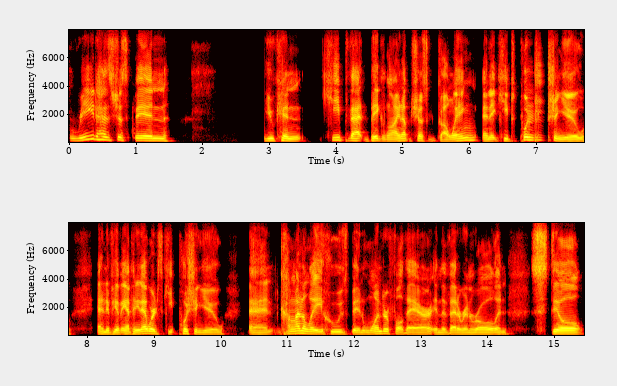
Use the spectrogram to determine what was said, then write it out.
Reed has just been you can keep that big lineup just going and it keeps pushing you. And if you have Anthony Edwards keep pushing you, and Conley, who's been wonderful there in the veteran role and still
